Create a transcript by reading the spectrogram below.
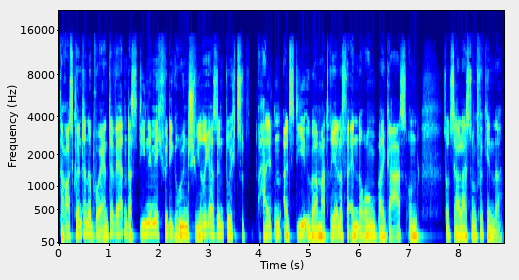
Daraus könnte eine Pointe werden, dass die nämlich für die Grünen schwieriger sind durchzuhalten als die über materielle Veränderungen bei Gas und Sozialleistungen für Kinder.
